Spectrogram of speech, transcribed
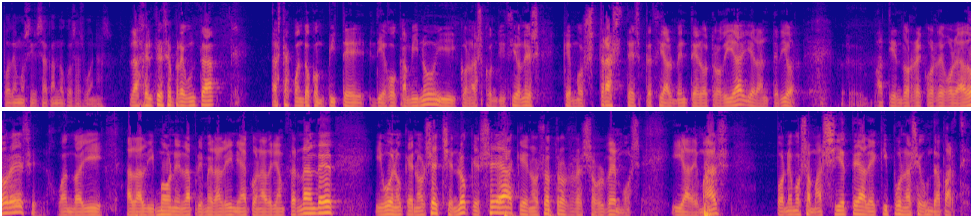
podemos ir sacando cosas buenas. La gente se pregunta hasta cuándo compite Diego Camino y con las condiciones que mostraste especialmente el otro día y el anterior, eh, batiendo récords de goleadores, jugando allí a la limón en la primera línea con Adrián Fernández. Y bueno, que nos echen lo que sea que nosotros resolvemos. Y además ponemos a más siete al equipo en la segunda parte.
